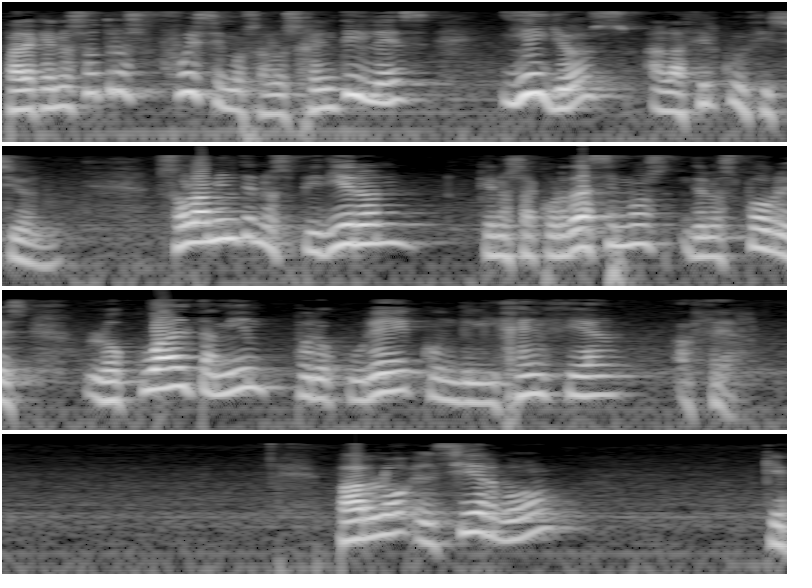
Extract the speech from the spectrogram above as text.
para que nosotros fuésemos a los gentiles y ellos a la circuncisión. Solamente nos pidieron que nos acordásemos de los pobres, lo cual también procuré con diligencia hacer. Pablo, el siervo, que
